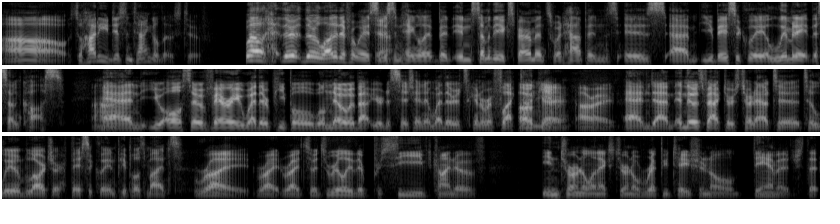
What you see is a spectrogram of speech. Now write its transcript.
Oh, so how do you disentangle those two? Well, there, there are a lot of different ways to Yeah. disentangle it, but in some of the experiments, what happens is um, you basically eliminate the sunk costs. Uh-huh. And you also vary whether people will know about your decision and whether it's going to reflect on you. Okay. All right. And, um, and those factors turn out to, to loom larger, basically, in people's minds. Right. Right. Right. So it's really the perceived kind of internal and external reputational damage that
